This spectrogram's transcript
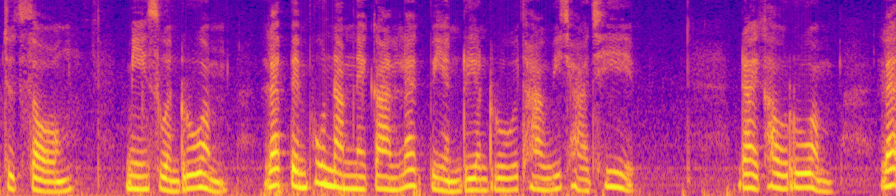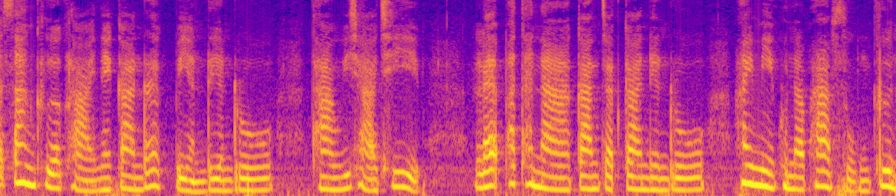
3.2 มีส่วนร่วม และเป็นผู้นำในการแลกเปลี่ยนเรียนรู้ทางวิชาชีพ ได้เข้าร่วม และสร้างเครือข่ายในการแลกเปลี่ยนเรียนรู้ทางวิชาชีพ และพัฒนาการจัดการเรียนรู้ให้มีคุณภาพสูงขึ้น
